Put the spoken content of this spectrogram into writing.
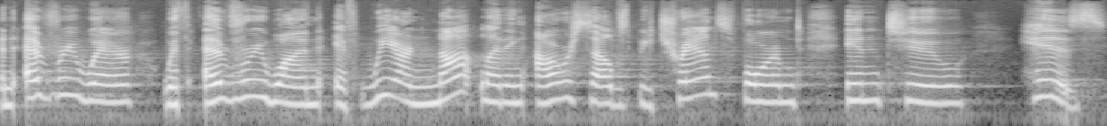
and everywhere with everyone if we are not letting ourselves be transformed into His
